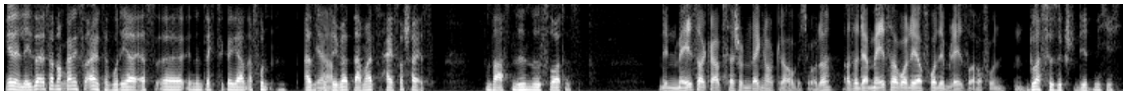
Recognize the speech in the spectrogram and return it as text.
Ja, der Laser ist ja noch gar nicht so alt. Der wurde ja erst äh, in den 60er Jahren erfunden. Also Ja. von dem her damals heißer Scheiß. Im wahrsten Sinne des Wortes. Den Maser gab es ja schon länger, glaube ich, oder? Also der Maser wurde ja vor dem Laser erfunden. Du hast Physik studiert, nicht ich.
